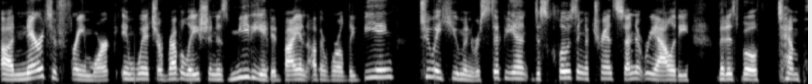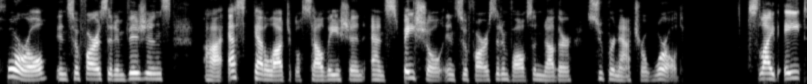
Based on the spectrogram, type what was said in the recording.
a narrative framework in which a revelation is mediated by an otherworldly being to a human recipient, disclosing a transcendent reality that is both temporal, insofar as it envisions uh, eschatological salvation and spatial insofar as it involves another supernatural world. Slide eight,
